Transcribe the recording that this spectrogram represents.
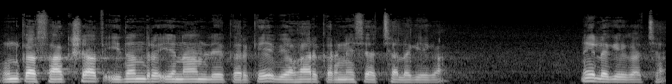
उनका साक्षात ईदंद्र ये नाम लेकर के व्यवहार करने से अच्छा लगेगा? नहीं लगेगा अच्छा।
